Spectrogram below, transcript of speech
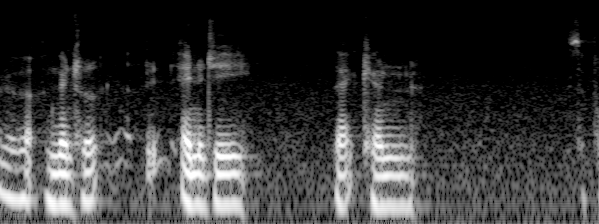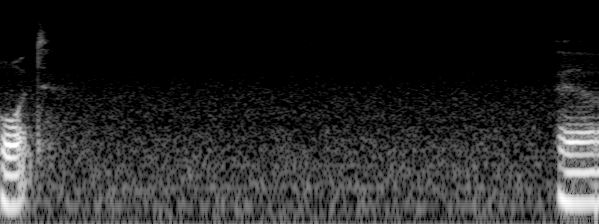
Kind of a mental energy that can support uh,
